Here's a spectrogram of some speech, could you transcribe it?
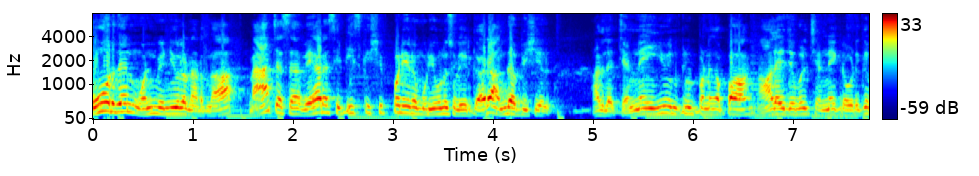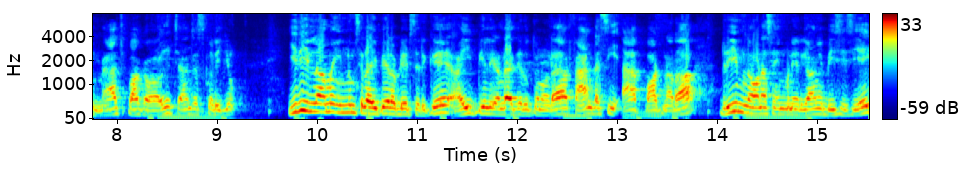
மோர் தென் ஒன் வென்யூவில் நடந்தால் மேட்சஸை வேறு சிட்டிஸ்க்கு ஷிஃப்ட் பண்ணிட முடியும்னு சொல்லியிருக்காரு அந்த அஃபிஷியல் அதில் சென்னையும் இன்க்ளூட் பண்ணுங்கப்பா. நாலேஜபிள் சென்னை க்ரௌடுக்கு மேட்ச் பார்க்கவாது சான்சஸ் கிடைக்கும். இது இல்லாமல் இன்னும் சில ஐபிஎல் அப்டேட்ஸ் இருக்கு. ஐபிஎல் இரண்டாயிரத்தி இருபத்தொன்னோட ஃபேண்டசி ஆப் பார்ட்னராக ட்ரீம் லெவனை சைன் பண்ணியிருக்காங்க பிசிசிஐ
